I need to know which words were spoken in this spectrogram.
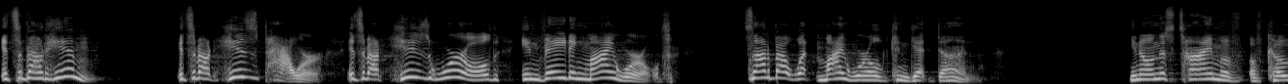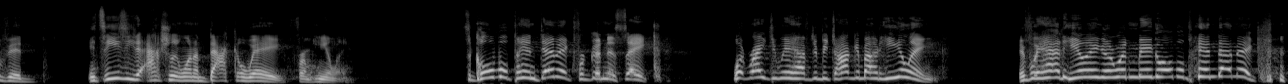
It's about Him. It's about His power. It's about His world invading my world. It's not about what my world can get done. You know, in this time of, of COVID, it's easy to actually want to back away from healing. It's a global pandemic, for goodness sake. What right do we have to be talking about healing? If we had healing, there wouldn't be a global pandemic.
